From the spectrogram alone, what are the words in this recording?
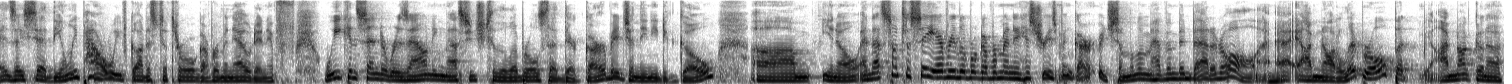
as I said, the only power we've got is to throw a government out. And if we can send a resounding message to the liberals that they're garbage and they need to go, um, you know, and that's not to say every liberal government in history has been garbage. Some of them haven't been bad at all. I, I'm not a liberal, but I'm not going to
